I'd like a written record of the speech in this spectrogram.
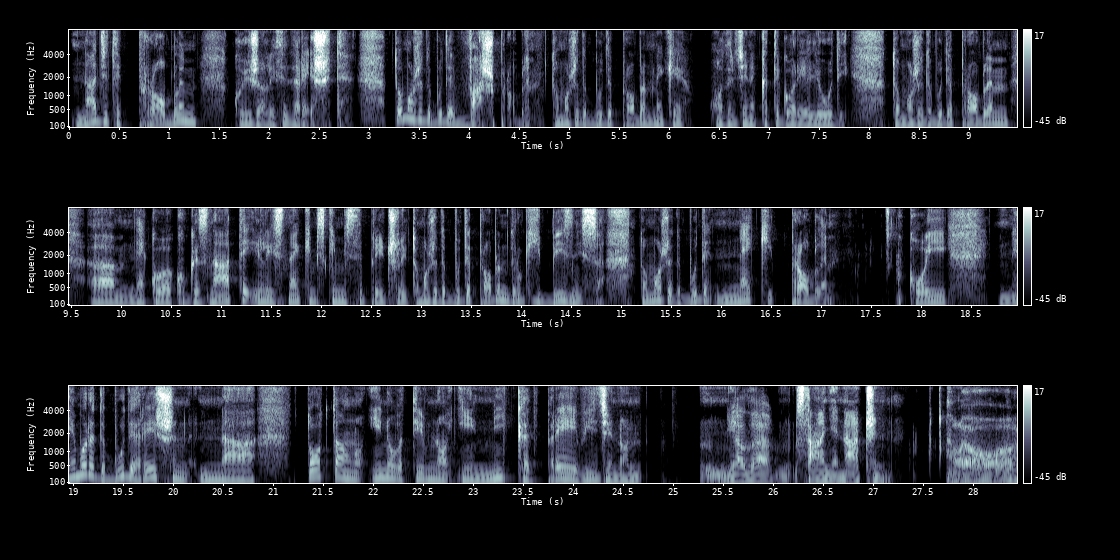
nađete problem koji želite da rešite. To može da bude vaš problem, to može da bude problem neke određene kategorije ljudi. To može da bude problem um, nekoga koga znate ili s nekim s kim ste pričali. To može da bude problem drugih biznisa. To može da bude neki problem koji ne mora da bude rešen na totalno inovativno i nikad pre viđeno jel da, stanje, način o,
